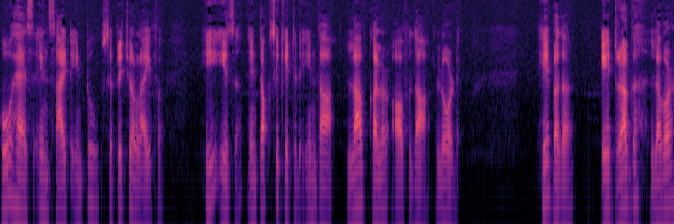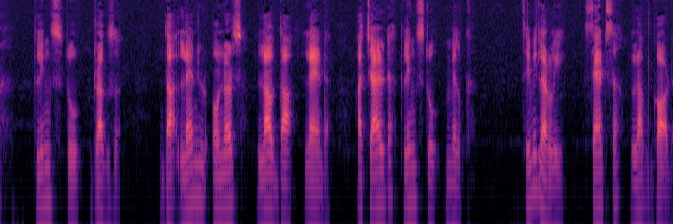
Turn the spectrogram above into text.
who has insight into spiritual life, he is intoxicated in the love color of the Lord. Hey, brother, a drug lover clings to drugs. The landowners love the land. A child clings to milk. Similarly, saints love God.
